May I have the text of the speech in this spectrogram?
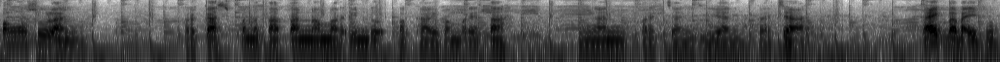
pengusulan berkas penetapan nomor induk pegawai pemerintah dengan perjanjian kerja. Baik Bapak Ibu,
